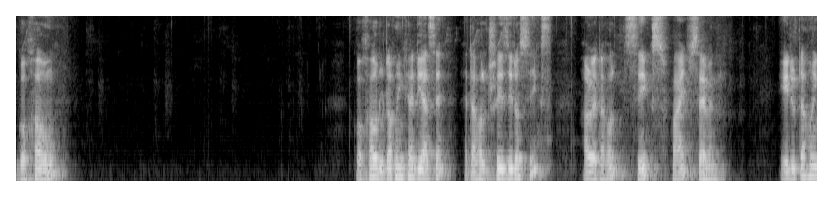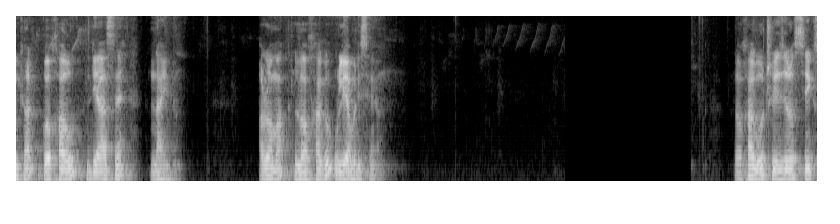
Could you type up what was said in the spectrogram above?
গসাও গসাও দুটা সংখ্যা দিয়া আছে। এটা হ'ল থ্ৰী জিৰ' ছিক্স আৰু এটা হ'ল ছিক্স ফাইভ ছেভেন এই দুটা সংখ্যাৰ গসাও দিয়া আছে নাইন আৰু আমাক লসাগু উলিয়াব দিছে। লসাগু থ্ৰী জিৰ' ছিক্স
